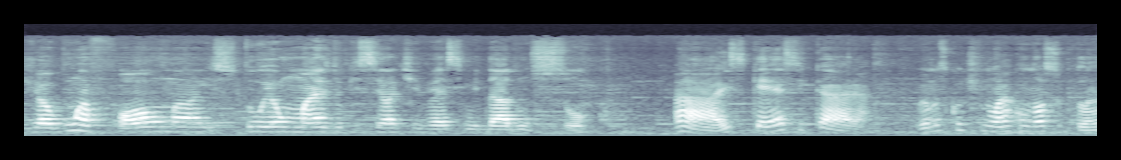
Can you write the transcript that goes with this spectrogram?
De alguma forma, isto eu mais do que se ela tivesse me dado um soco. Ah, esquece, cara. Vamos continuar com o nosso plano.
